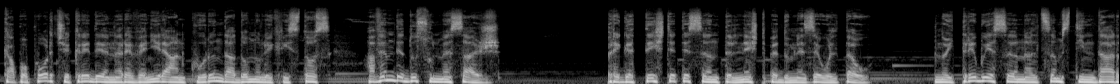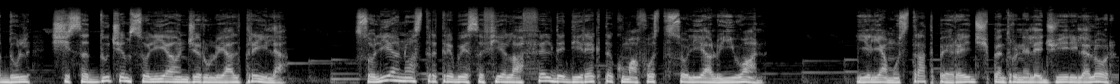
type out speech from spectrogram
Ca popor ce crede în revenirea în curând a Domnului Hristos, avem de dus un mesaj. Pregătește-te să întâlnești pe Dumnezeul tău. Noi trebuie să înălțăm standardul și să ducem solia îngerului al treilea. Solia noastră trebuie să fie la fel de directă cum a fost solia lui Ioan. El i-a mustrat pe regi pentru nelegiuirile lor.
